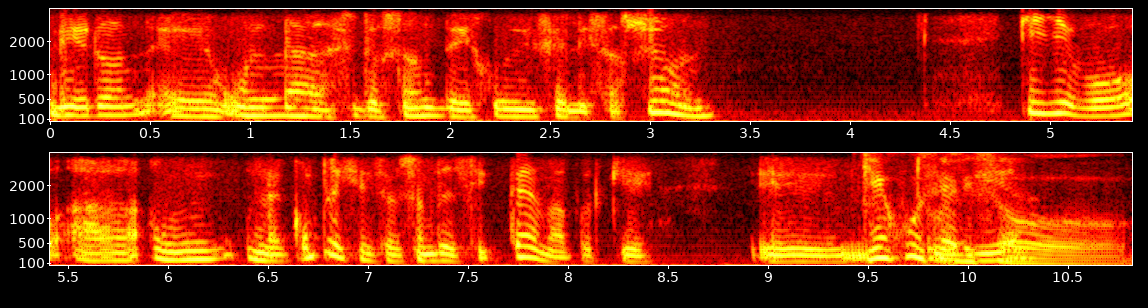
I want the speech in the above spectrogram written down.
dieron eh, una situación de judicialización que llevó a un, una complejización del sistema, porque... Eh, ¿Quién judicializó?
